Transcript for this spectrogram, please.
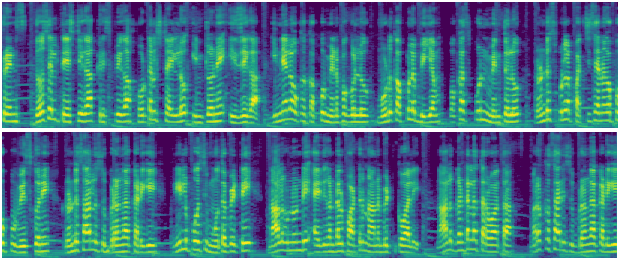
ఫ్రెండ్స్ దోశలు టేస్టీగా క్రిస్పీగా హోటల్ స్టైల్లో ఇంట్లోనే ఈజీగా. గిన్నెలో ఒక కప్పు మినపగుళ్ళు మూడు కప్పుల బియ్యం ఒక స్పూన్ మెంతులు రెండు స్పూన్ల పచ్చిశనగపప్పు వేసుకొని రెండు సార్లు శుభ్రంగా కడిగి నీళ్ళు పోసి మూత పెట్టి నాలుగు నుండి ఐదు గంటల పాటు నానబెట్టుకోవాలి. నాలుగు గంటల తర్వాత మరొకసారి శుభ్రంగా కడిగి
